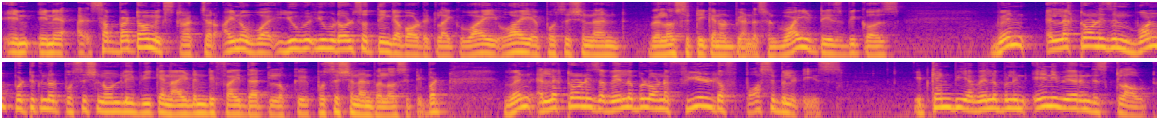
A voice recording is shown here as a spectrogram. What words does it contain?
in in a, subatomic structure i know why you you would also think about it like why why a position and velocity cannot be understood. Why it is because when electron is in one particular position only we can identify that loca- position and velocity. But when electron is available on a field of possibilities it can be available in anywhere in this cloud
